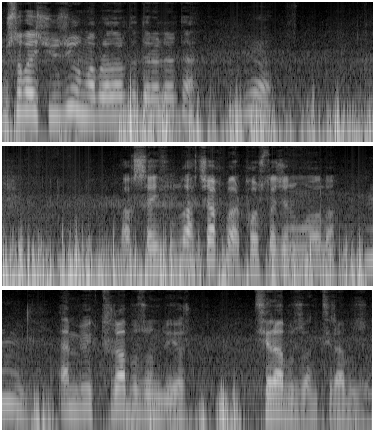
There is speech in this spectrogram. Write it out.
Mustafa hiç yüzüyor mu buralarda, derelerde? Yok. Bak Seyfullah Çak var, postacının oğlu. Hmm. En büyük Trabzon diyor. Trabzon, Trabzon.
